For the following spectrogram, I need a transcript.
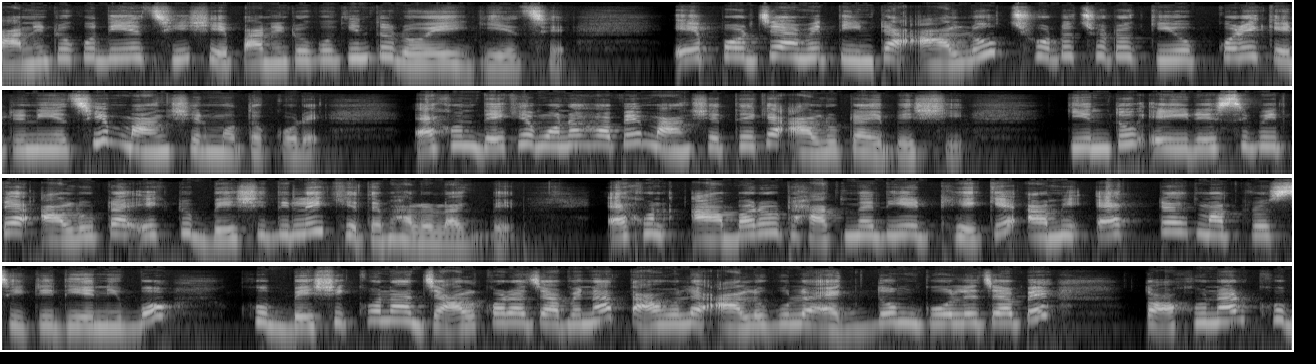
পানিটুকু দিয়েছি, সেই পানিটুকু কিন্তু রয়েই গিয়েছে। এ পর্যায়ে আমি তিনটা আলু ছোট ছোট কিউব করে কেটে নিয়েছি মাংসের মতো করে। এখন দেখে মনে হবে মাংসের থেকে আলুটাই বেশি। কিন্তু এই রেসিপিতে আলুটা একটু বেশি দিলেই খেতে ভালো লাগবে। এখন আবারও ঢাকনা দিয়ে ঢেকে আমি একটা মাত্র সিটি দিয়ে নিব। খুব বেশিক্ষণ আর জাল করা যাবে না, তাহলে আলুগুলো একদম গলে যাবে, তখন আর খুব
